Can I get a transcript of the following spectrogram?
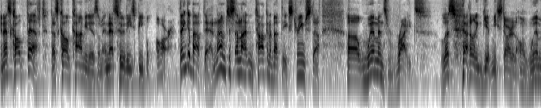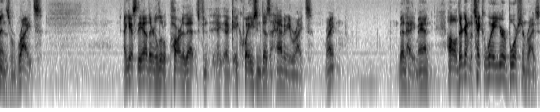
And that's called theft. That's called communism, and that's who these people are. Think about that. And I'm just I'm not talking about the extreme stuff. Uh, women's rights. Let's I don't even get me started on women's rights. I guess the other little part of that equation doesn't have any rights, right? But hey, man, oh, they're going to take away your abortion rights.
